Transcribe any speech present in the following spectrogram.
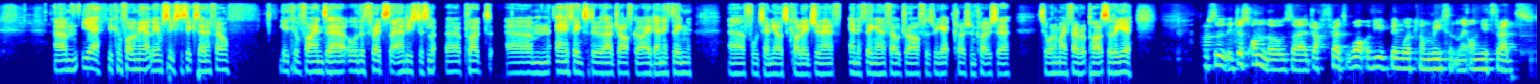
um, yeah, you can follow me at Liam66NFL. you can find uh, all the threads that Andy's just uh, plugged. Um, anything to do with our draft guide, anything uh, full 10 yards college, and NF- anything NFL draft as we get closer and closer to one of my favorite parts of the year. Absolutely. Just on those uh, draft threads, what have you been working on recently on your threads?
